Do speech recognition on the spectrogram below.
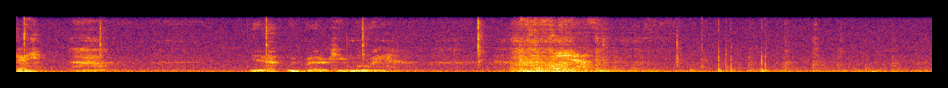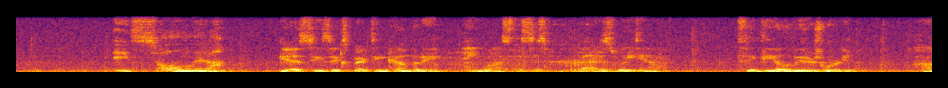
okay? Yeah, we better keep moving. Yeah. It's all lit up? Guess he's expecting company. He wants this as bad as we do. Think the elevator's working? Huh.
